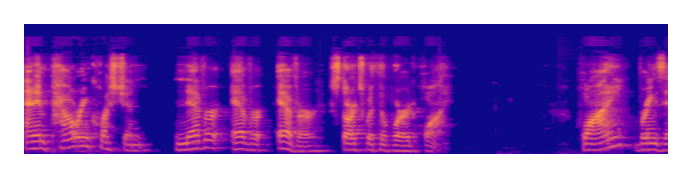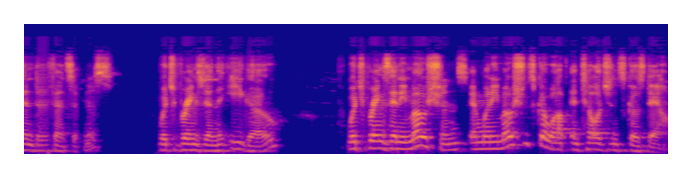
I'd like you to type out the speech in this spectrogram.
An empowering question never, ever, ever starts with the word why. Why brings in defensiveness, which brings in the ego, which brings in emotions. And when emotions go up, intelligence goes down.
